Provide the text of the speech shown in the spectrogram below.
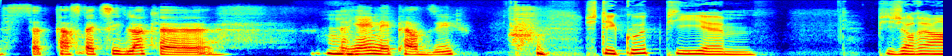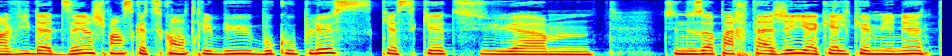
cette perspective-là que hmm. rien n'est perdu. Je t'écoute, puis euh, puis j'aurais envie de te dire, je pense que tu contribues beaucoup plus que ce que tu, euh, tu nous as partagé il y a quelques minutes.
